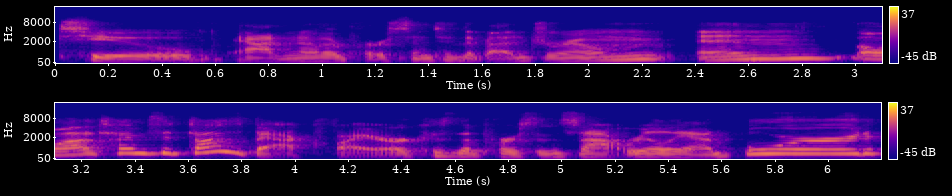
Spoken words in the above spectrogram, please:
to add another person to the bedroom and a lot of times it does backfire because the person's not really on board.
